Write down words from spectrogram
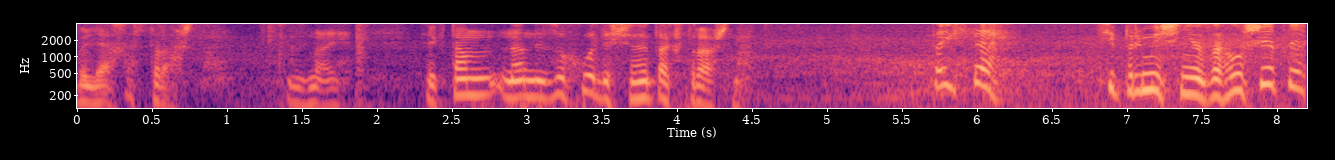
Бляха, страшно. Не знаю. Як там на низу ходиш, ще не так страшно. Та й все. Ці приміщення заглушити.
